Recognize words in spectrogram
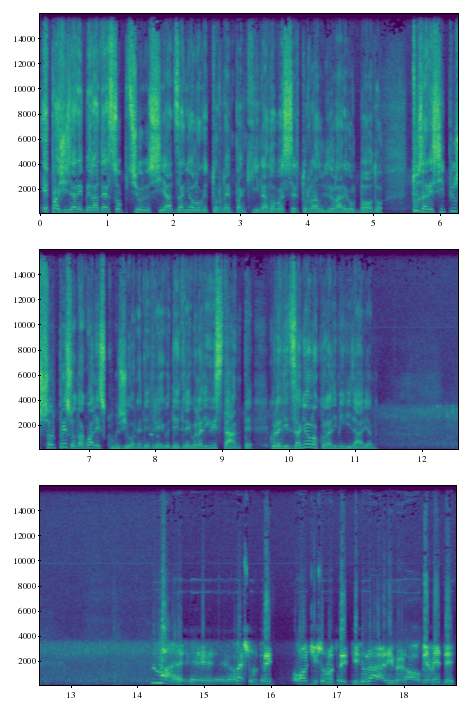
e poi ci sarebbe la terza opzione, ossia Zagnolo che torna in panchina dopo essere tornato titolare col Bodo modo, tu saresti più sorpreso da quale esclusione dei tre, dei tre quella di Cristante, quella di Zagnolo o quella di Mkhitaryan? Ma eh, sono tre, oggi sono tre titolari, però ovviamente eh,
